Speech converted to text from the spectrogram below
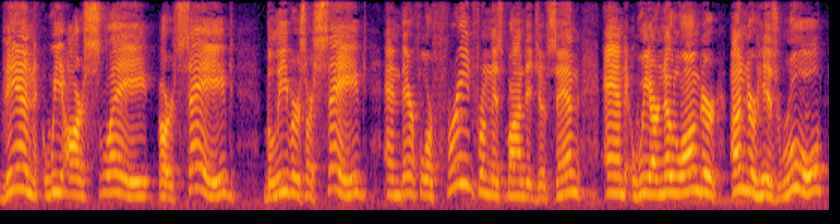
Then we are slave or saved, believers are saved and therefore freed from this bondage of sin and we are no longer under his rule.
